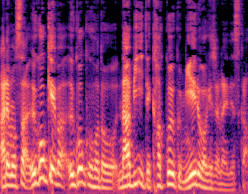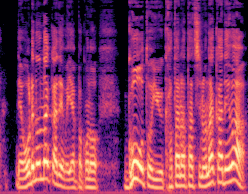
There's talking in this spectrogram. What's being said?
あれもさ、動けば動くほどなびいてかっこよく見えるわけじゃないですか。で、俺の中ではやっぱこの、ゴーという刀たちの中では、やっ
